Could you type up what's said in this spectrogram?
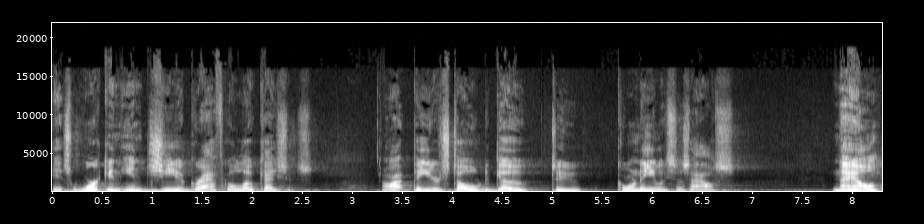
It's working in geographical locations. All right, Peter's told to go to Cornelius' house. Now,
